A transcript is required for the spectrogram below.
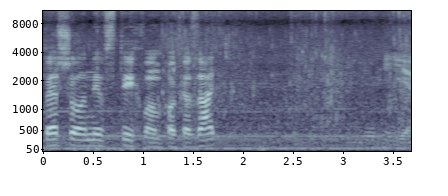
Першого не встиг вам показати. Є.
